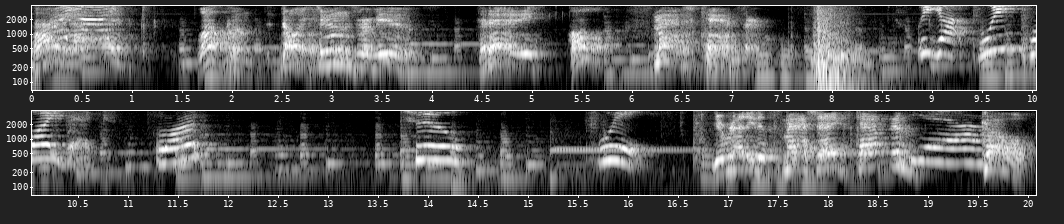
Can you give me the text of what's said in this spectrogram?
guys! Welcome to Doy Tunes Reviews. Today, Hulk Smash Cancer. We got three prizes. One, two, three. You ready to smash eggs, Captain? Yeah. Go!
